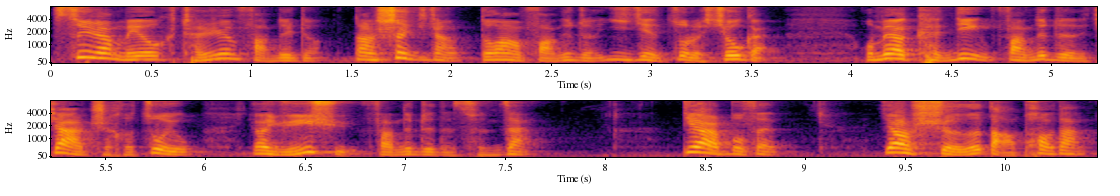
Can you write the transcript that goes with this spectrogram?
虽然没有承认反对者，但设计上都按反对者意见做了修改。我们要肯定反对者的价值和作用，要允许反对者的存在。第二部分，要舍得打炮弹，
